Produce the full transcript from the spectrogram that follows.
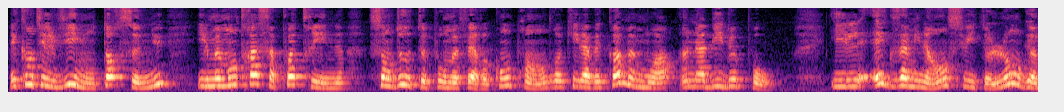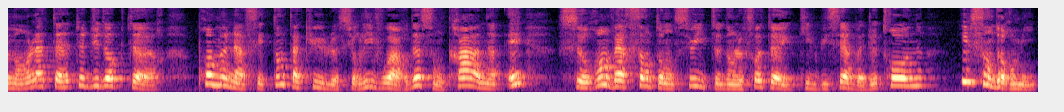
et quand il vit mon torse nu, il me montra sa poitrine, sans doute pour me faire comprendre qu'il avait comme moi un habit de peau. Il examina ensuite longuement la tête du docteur, promena ses tentacules sur l'ivoire de son crâne et, se renversant ensuite dans le fauteuil qui lui servait de trône, il s'endormit.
